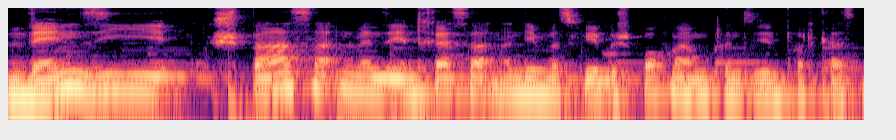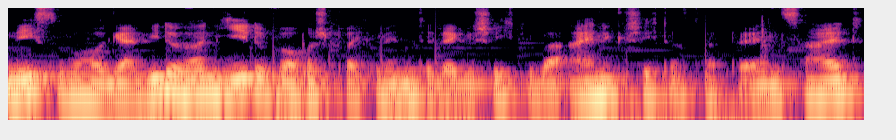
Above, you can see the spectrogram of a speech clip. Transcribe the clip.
Wenn Sie Spaß hatten, wenn Sie Interesse hatten an dem, was wir besprochen haben, können Sie den Podcast nächste Woche gerne wiederhören. Jede Woche sprechen wir hinter der Geschichte über eine Geschichte aus der aktuellen Zeit.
